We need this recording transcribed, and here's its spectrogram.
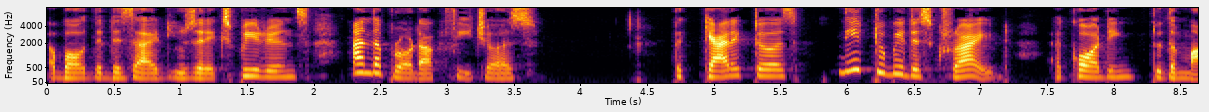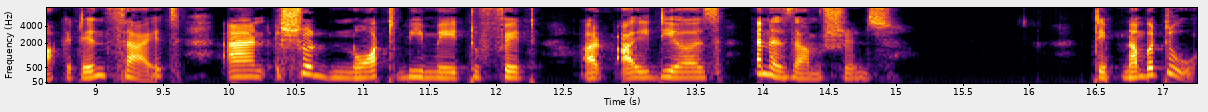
about the desired user experience and the product features. The characters need to be described according to the market insights and should not be made to fit our ideas and assumptions. Tip number two,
